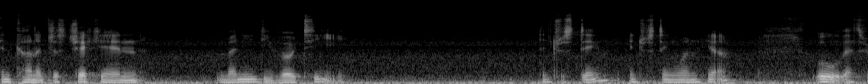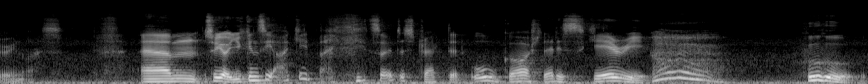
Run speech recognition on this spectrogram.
and kind of just check in. Money devotee. Interesting. Interesting one here. Oh that's very nice um, so yeah you can see I get I get so distracted oh gosh that is scary Ooh,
